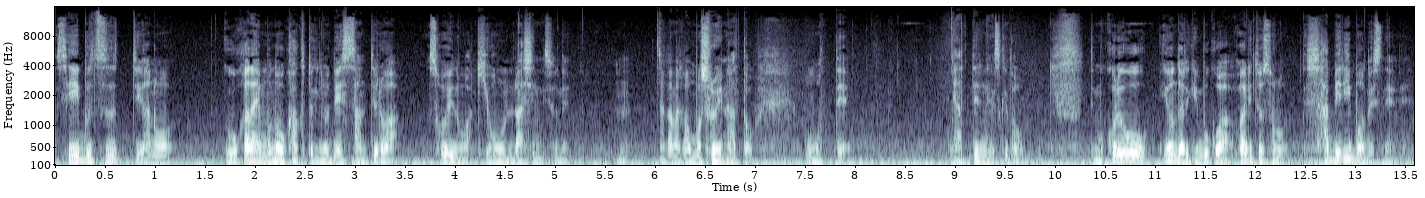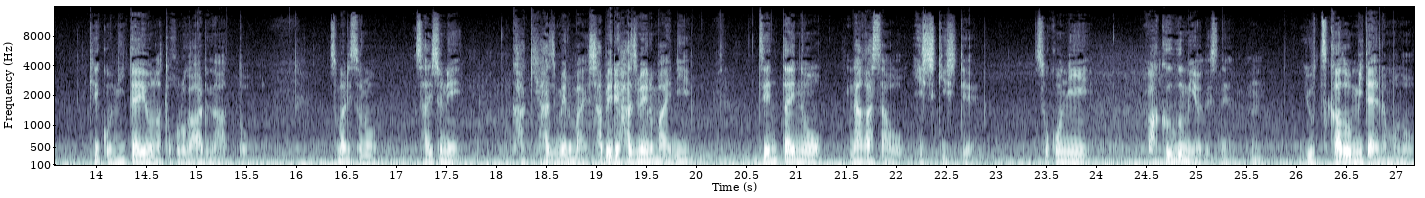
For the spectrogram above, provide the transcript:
生物っていうあの動かないものを書く時のデッサンっていうのはそういうのが基本らしいんですよね、うん、なかなか面白いなと思って。やってるんですけどでもこれを読んだ時に僕は割とその喋りもですね結構似たようなところがあるなと。つまりその最初に書き始める前喋り始める前に全体の長さを意識してそこに枠組みをですね、うん、四つ角みたいなものを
